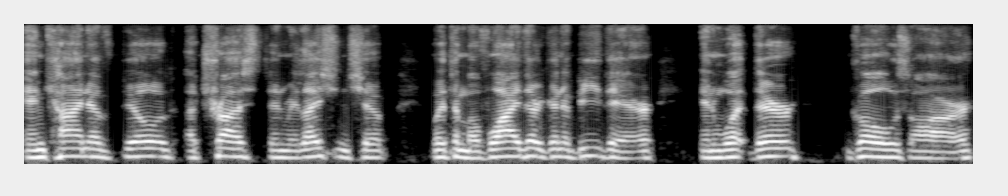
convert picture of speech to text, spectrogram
and kind of build a trust and relationship with them of why they're going to be there and what their goals are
